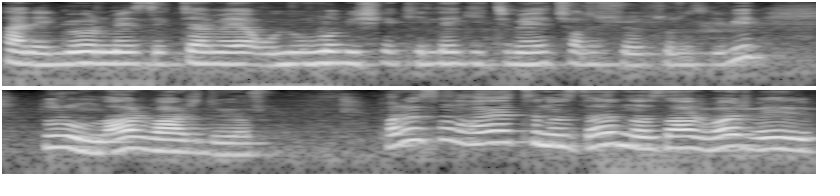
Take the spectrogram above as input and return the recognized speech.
hani görmezlikten veya uyumlu bir şekilde gitmeye çalışıyorsunuz gibi durumlar var diyor. Parasal hayatınızda nazar var ve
